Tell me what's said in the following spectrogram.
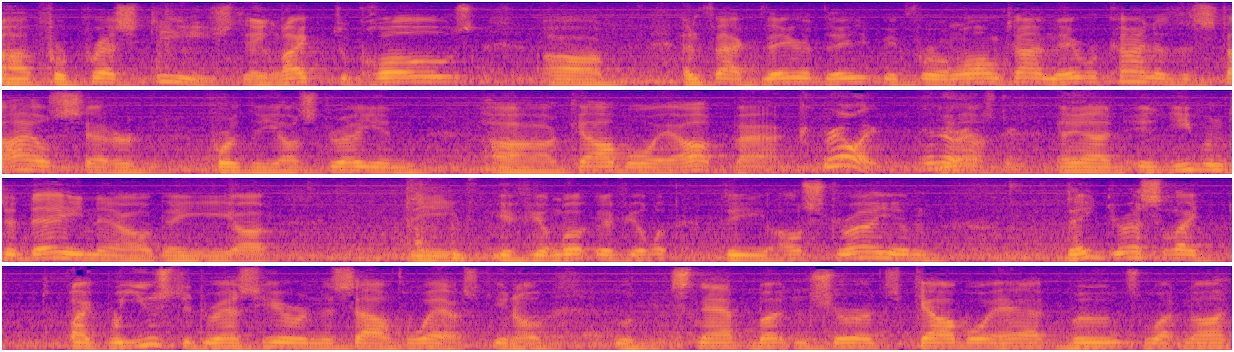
uh, for prestige. They liked the clothes. Uh, in fact, they, they for a long time they were kind of the style setter for the Australian uh, cowboy outback. Really interesting. Yeah. And it, even today now, the uh, the if you look if you look the Australian, they dress like like we used to dress here in the Southwest. You know, with snap button shirts, cowboy hat, boots, whatnot.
